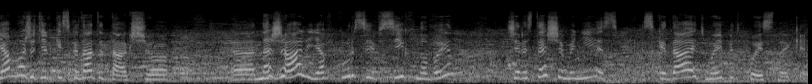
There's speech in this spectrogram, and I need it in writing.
Я можу тільки сказати так, що, на жаль, я в курсі всіх новин через те, що мені скидають мої підписники.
